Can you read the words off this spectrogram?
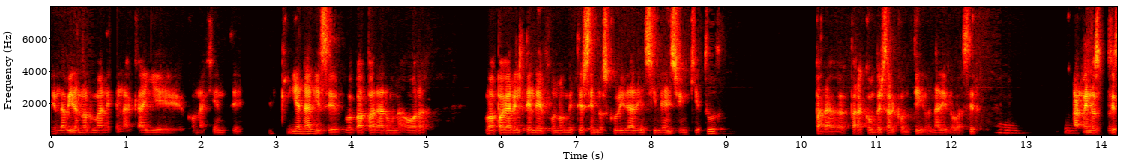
en la vida normal, en la calle, con la gente. Ya nadie se va a parar una hora, va a apagar el teléfono, meterse en la oscuridad, en silencio, en quietud, para, para conversar contigo. Nadie lo va a hacer. Mm, A menos que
